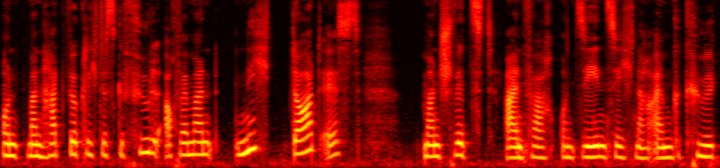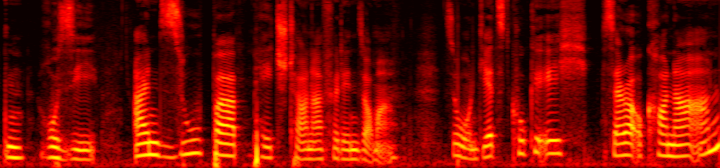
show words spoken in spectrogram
und man hat wirklich das Gefühl, auch wenn man nicht dort ist, man schwitzt einfach und sehnt sich nach einem gekühlten Rosé. Ein super Page-Turner für den Sommer. So, und jetzt gucke ich Sarah O'Connor an.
